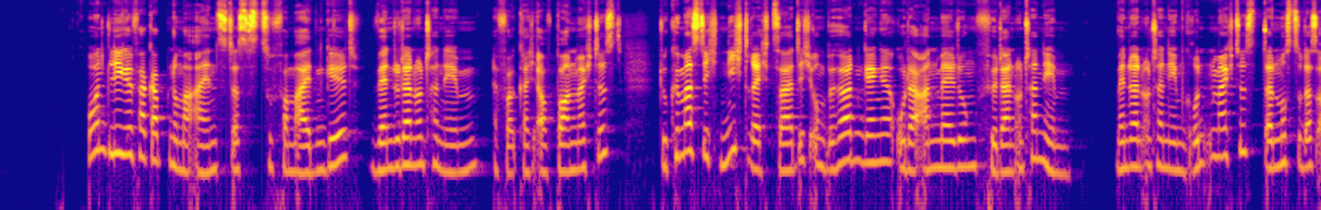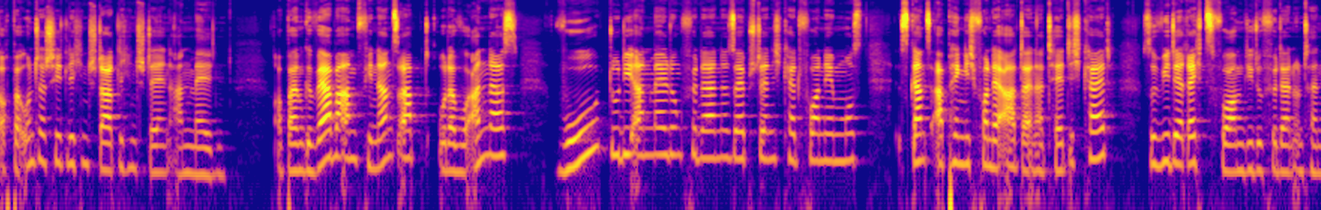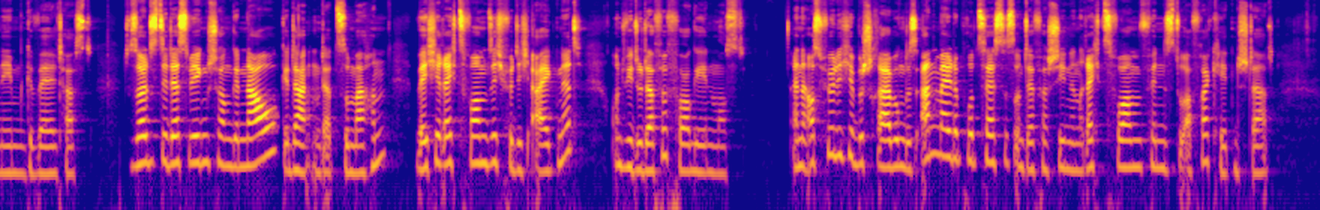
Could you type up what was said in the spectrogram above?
Und Legal Fuck Up Nummer eins, das es zu vermeiden gilt, wenn du dein Unternehmen erfolgreich aufbauen möchtest. Du kümmerst dich nicht rechtzeitig um Behördengänge oder Anmeldungen für dein Unternehmen. Wenn du ein Unternehmen gründen möchtest, dann musst du das auch bei unterschiedlichen staatlichen Stellen anmelden. Ob beim Gewerbeamt, Finanzamt oder woanders, wo du die Anmeldung für deine Selbstständigkeit vornehmen musst, ist ganz abhängig von der Art deiner Tätigkeit sowie der Rechtsform, die du für dein Unternehmen gewählt hast. Du solltest dir deswegen schon genau Gedanken dazu machen, welche Rechtsform sich für dich eignet und wie du dafür vorgehen musst. Eine ausführliche Beschreibung des Anmeldeprozesses und der verschiedenen Rechtsformen findest du auf Raketenstart.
